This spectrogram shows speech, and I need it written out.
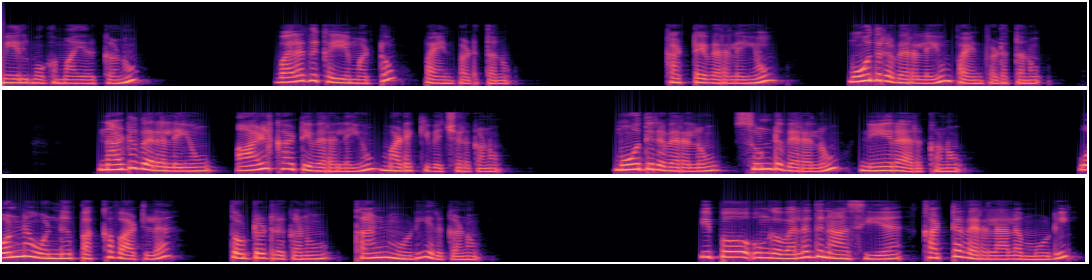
மேல்முகமா இருக்கணும். வலது கையை மட்டும் பயன்படுத்தணும். கட்டை விரலையும் மோதிர விரலையும் பயன்படுத்தணும். நடு விரலையும் ஆள்காட்டி விரலையும் மடக்கி வச்சிருக்கணும். மோதிர விரலும் சுண்டு விரலும் நேரா இருக்கணும். ஒண்ணு ஒன்னு பக்கவாட்டுல தொட்டுட்டு இருக்கணும் கண் மூடி இருக்கணும். இப்போ உங்க வலது நாசிய கட்ட விரலால மூடி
